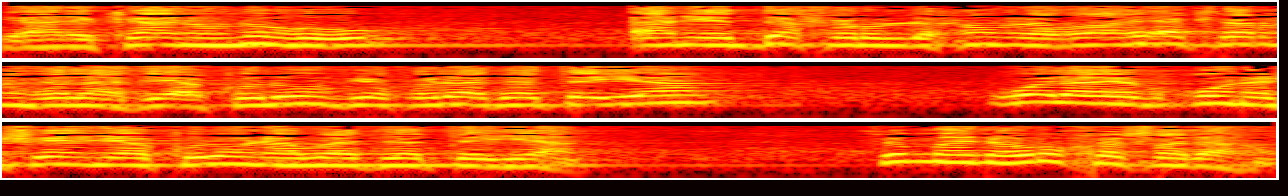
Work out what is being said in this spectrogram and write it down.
يعني كانوا نهوا أن يدخروا اللحوم الأضاحي أكثر من ثلاث يأكلون في ثلاثة أيام ولا يبقون شيئا يأكلونه بعد ثلاثة أيام. ثم إنه رخص لهم.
